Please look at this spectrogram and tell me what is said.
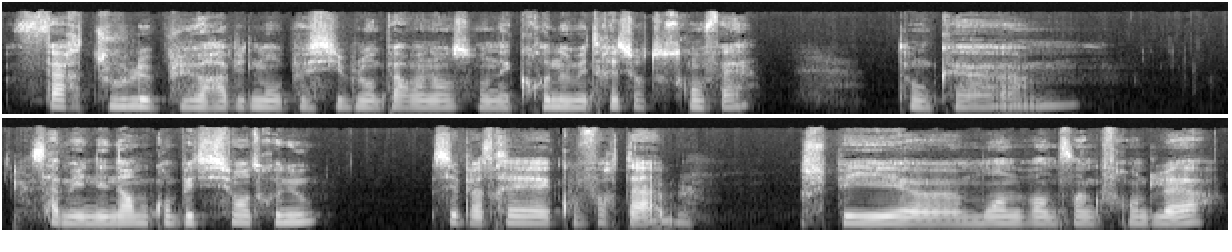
faire tout le plus rapidement possible en permanence. On est chronométré sur tout ce qu'on fait. Donc, ça met une énorme compétition entre nous. C'est pas très confortable. Je payais moins de 25 francs de l'heure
